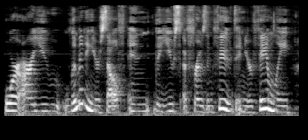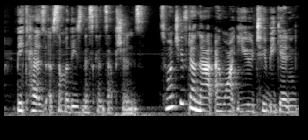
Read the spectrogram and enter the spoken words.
or are you limiting yourself in the use of frozen foods in your family because of some of these misconceptions? So once you've done that, I want you to begin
